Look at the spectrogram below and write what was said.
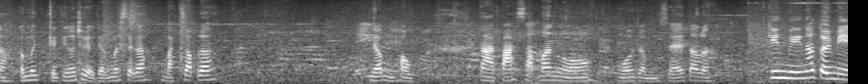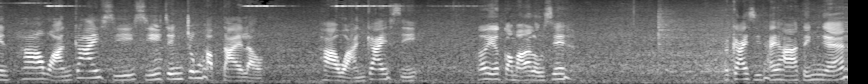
嗱，咁樣整咗出嚟就咁樣色啦，蜜汁啦，有唔同，但係八十蚊我我就唔捨得啦。見面啦，對面下環街市市政綜合大樓下環街市。我而家过埋個路先，去街市睇下點嘅，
